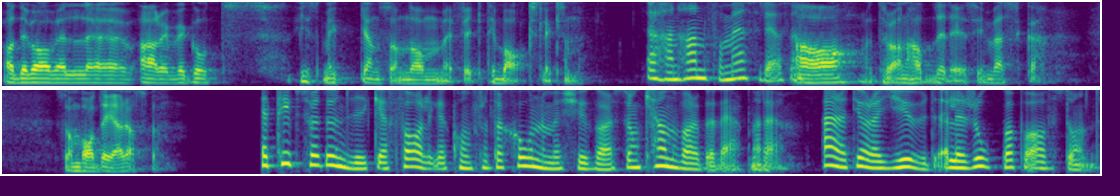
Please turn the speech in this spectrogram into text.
Ja, det var väl eh, arvegods i smycken som de fick tillbaks liksom. Ja, han hann få med sig det alltså? Ja, jag tror han hade det i sin väska. Som var deras då. Ett tips för att undvika farliga konfrontationer med tjuvar som kan vara beväpnade är att göra ljud eller ropa på avstånd.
